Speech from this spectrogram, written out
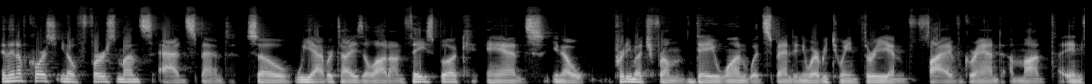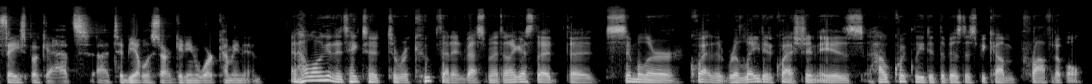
And then, of course, you know, first month's ad spend. So we advertise a lot on Facebook and, you know, pretty much from day one would spend anywhere between three and five grand a month in Facebook ads uh, to be able to start getting work coming in. And how long did it take to to recoup that investment? And I guess the the similar, the related question is how quickly did the business become profitable?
